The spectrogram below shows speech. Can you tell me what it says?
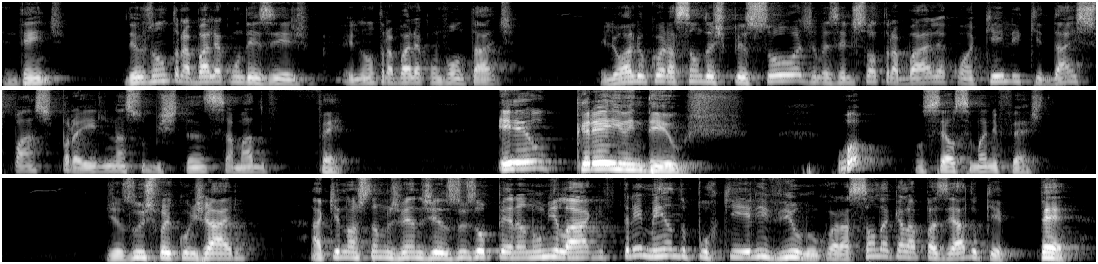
Entende? Deus não trabalha com desejo, ele não trabalha com vontade. Ele olha o coração das pessoas, mas ele só trabalha com aquele que dá espaço para ele na substância chamada fé. Eu creio em Deus. Oh, o céu se manifesta. Jesus foi com Jairo, Aqui nós estamos vendo Jesus operando um milagre tremendo, porque ele viu no coração daquela rapaziada o quê? Fé.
